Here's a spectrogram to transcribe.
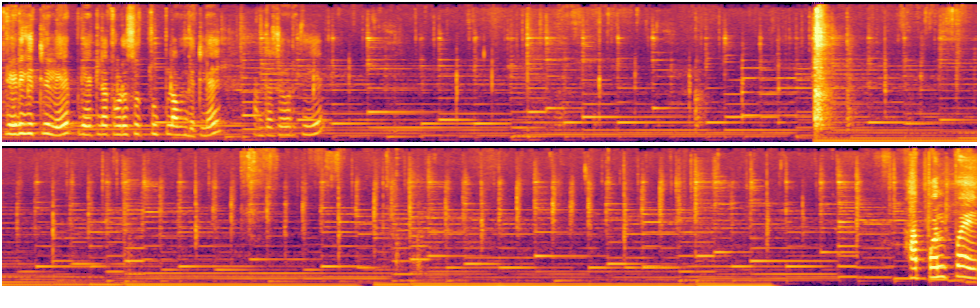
प्लेट घेतलेली आहे. प्लेटला थोडंसं तूप लावून घेतलं आहे आणि त्याच्यावरती हे. हा पल्प आहे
